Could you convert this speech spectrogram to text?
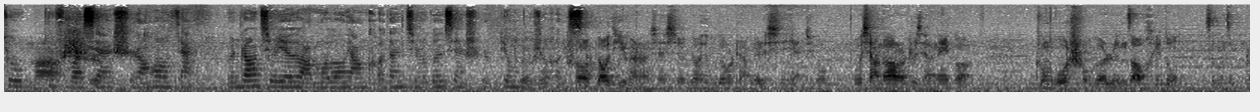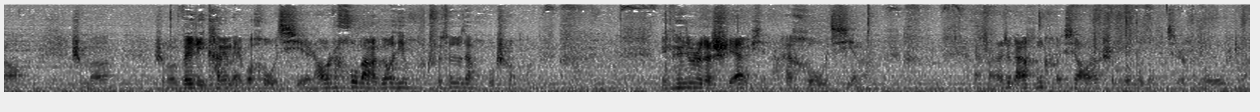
就不符合现实。然后在文章其实也有点模棱两可，但其实跟现实并不是很像。说到标题，反正现在新闻标题不都是这样，为了吸引眼球？我想到了之前那个中国首个人造黑洞怎么怎么着，什么什么威力堪比美国核武器，然后这后半个标题纯粹就在胡扯嘛。明明就是个实验品，还核武器呢！哎，反正就感觉很可笑，他什么都不懂。其实很多都是这样。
